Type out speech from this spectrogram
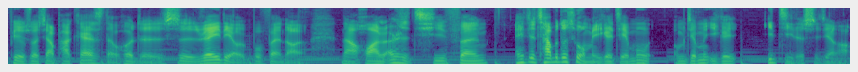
譬如说像 podcast 或者是 radio 的部分哦，那花了二十七分，哎，这差不多是我们一个节目，我们节目一个一集的时间哦，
